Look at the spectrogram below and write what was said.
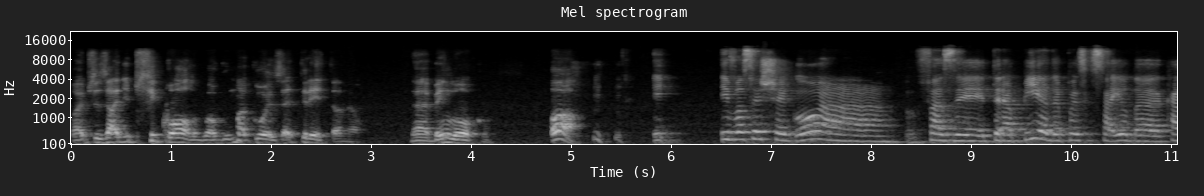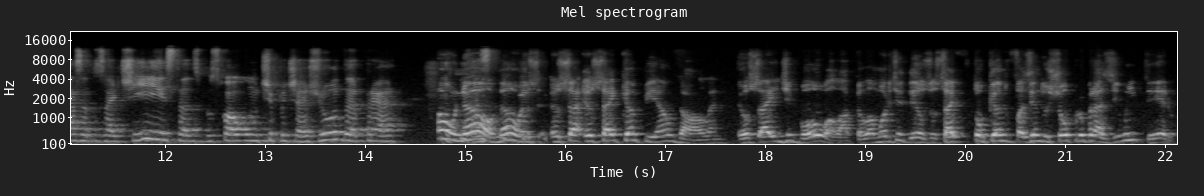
Vai precisar de psicólogo, alguma coisa. É treta, meu. É bem louco. Ó. Oh. E, e você chegou a fazer terapia depois que saiu da casa dos artistas? Buscou algum tipo de ajuda para Oh, não, não, eu, eu, sa, eu saí campeão, Darwin. Eu saí de boa lá, pelo amor de Deus. Eu saí tocando, fazendo show para o Brasil inteiro.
